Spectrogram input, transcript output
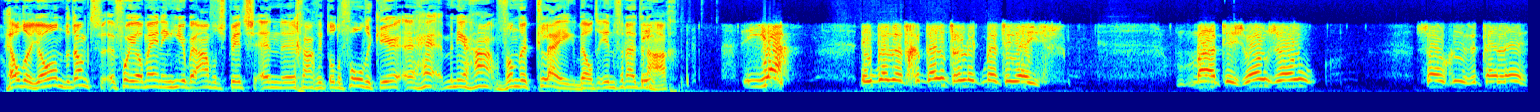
helder. Johan, bedankt eh, voor jouw mening hier bij Avondspits. En eh, graag weer tot de volgende keer. Eh, meneer H. van der Klei belt in vanuit Den Haag. Ja, ik ben het gedeeltelijk met u eens. Maar het is wel zo, zou ik u vertellen,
